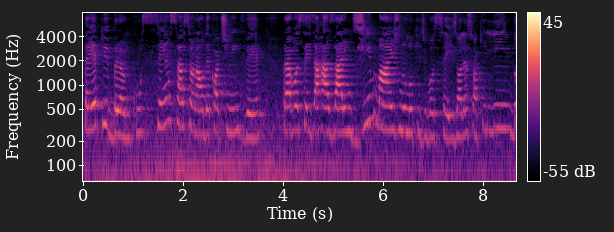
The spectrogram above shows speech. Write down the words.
preto e branco, sensacional, decotinho em V, para vocês arrasarem demais no look de vocês. Olha só que lindo.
